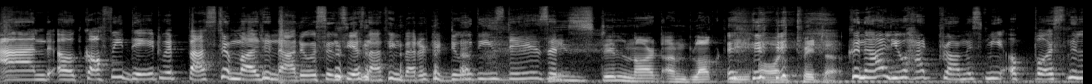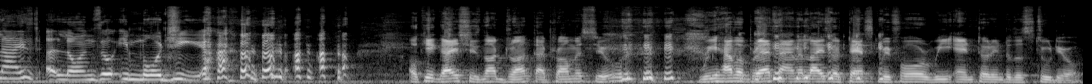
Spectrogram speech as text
and a coffee date with Pastor Maldonado since he has nothing better to do these days. And He's still not unblocked me on Twitter. Kunal, you had promised me a personalized Alonso emoji. Okay, guys, she's not drunk, I promise you. we have a breath analyzer test before we enter into the studio.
